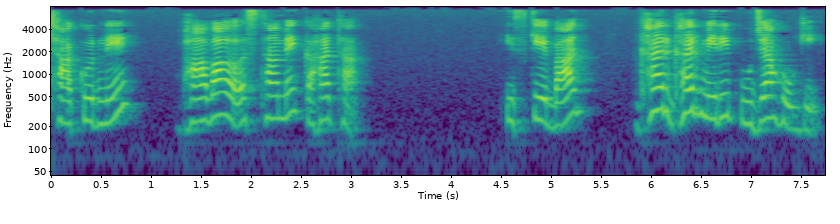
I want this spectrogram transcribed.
ठाकुर ने भावावस्था में कहा था, इसके बाद घर घर मेरी पूजा होगी।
